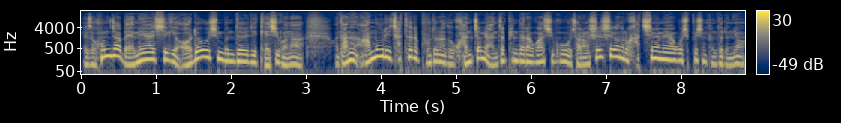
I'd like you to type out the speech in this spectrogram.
그래서 혼자 매매하시기 어려우신 분들이 계시거나 어, 나는 아무리 차트를 보더라도 관점이 안 잡힌다라고 하시고 저랑 실시간으로 같이 매매하고 싶으신 분들은요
